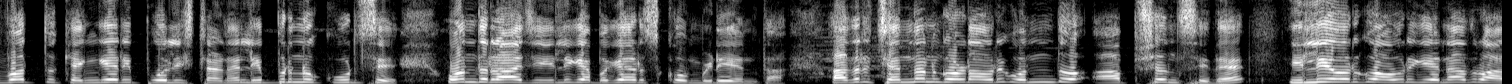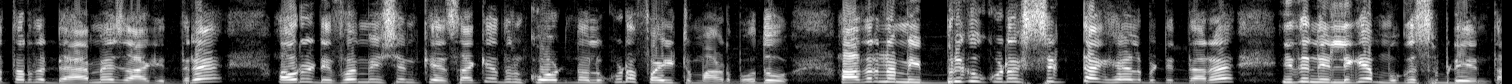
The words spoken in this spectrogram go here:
ಇವತ್ತು ಕೆಂಗೇರಿ ಪೊಲೀಸ್ ಠಾಣೆಯಲ್ಲಿ ಇಬ್ಬರನ್ನು ಕೂರಿಸಿ ಒಂದು ರಾಜಿ ಇಲ್ಲಿಗೆ ಬಗೆಹರಿಸ್ಕೊಂಬಿಡಿ ಅಂತ. ಆದರೆ ಚಂದನ್ಗೌಡ ಅವ್ರಿಗೆ ಒಂದು ಆಪ್ಷನ್ಸ್ ಇದೆ. ಇಲ್ಲಿವರೆಗೂ ಅವ್ರಿಗೆ ಏನಾದರೂ ಆ ಥರದ ಡ್ಯಾಮೇಜ್ ಆಗಿದ್ದರೆ ಅವರು ಡಿಫಮೇಷನ್ ಕೇಸ್ ಹಾಕಿ ಅದನ್ನು ಕೋರ್ಟ್ನಲ್ಲೂ ಕೂಡ ಫೈಟ್ ಮಾಡ್ಬೋದು. ಆದರೆ ನಮ್ಮ ಇಬ್ಬರಿಗೂ ಕೂಡ ಸ್ಟ್ರಿಕ್ಟಾಗಿ ಹೇಳಿಬಿಟ್ಟಿದ್ದಾರೆ, ಇದನ್ನ ಇಲ್ಲಿಗೆ ಮುಗಿಸ್ಬಿಡಿ ಅಂತ.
